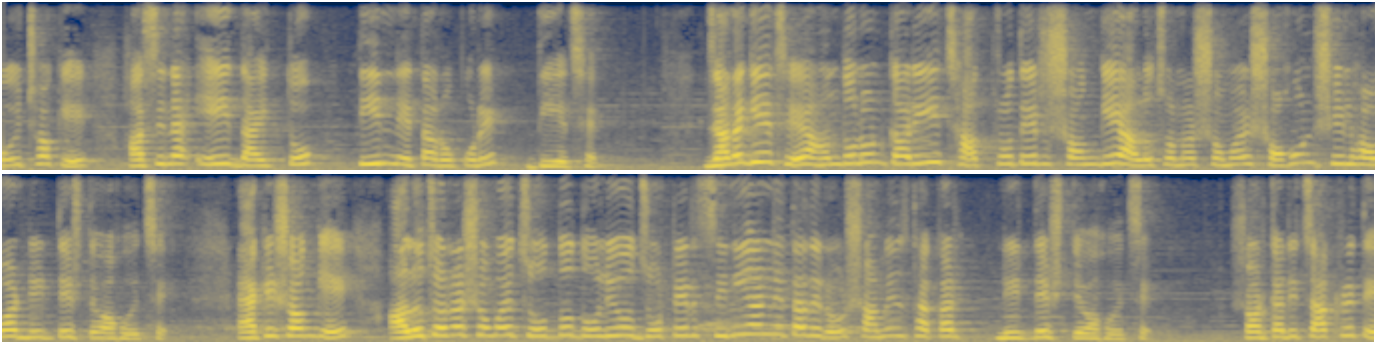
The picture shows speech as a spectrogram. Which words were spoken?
বৈঠকে হাসিনা এই দায়িত্ব তিন নেতার ওপরে দিয়েছেন। জানা গিয়েছে, আন্দোলনকারী ছাত্রদের সঙ্গে আলোচনার সময় সহনশীল হওয়ার নির্দেশ দেওয়া হয়েছে। একই সঙ্গে আলোচনার সময় চোদ্দ দলীয় জোটের সিনিয়র নেতাদেরও সামিল থাকার নির্দেশ দেওয়া হয়েছে। সরকারি চাকরিতে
